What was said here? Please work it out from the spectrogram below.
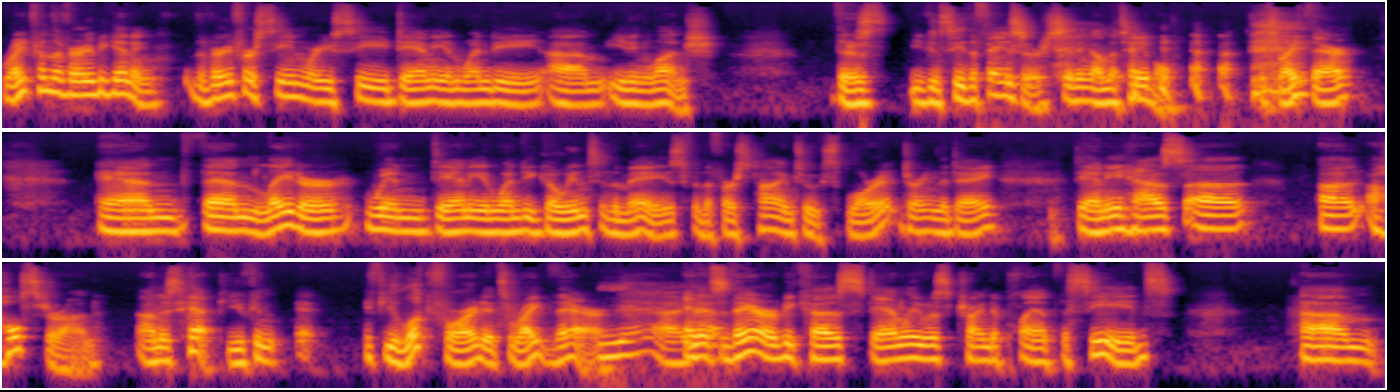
right from the very beginning, the very first scene where you see Danny and Wendy um, eating lunch, there's you can see the phaser sitting on the table. it's right there. And then later, when Danny and Wendy go into the maze for the first time to explore it during the day, Danny has a, a, a holster on on his hip. You can, if you look for it, it's right there Yeah, and it's there because Stanley was trying to plant the seeds um,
